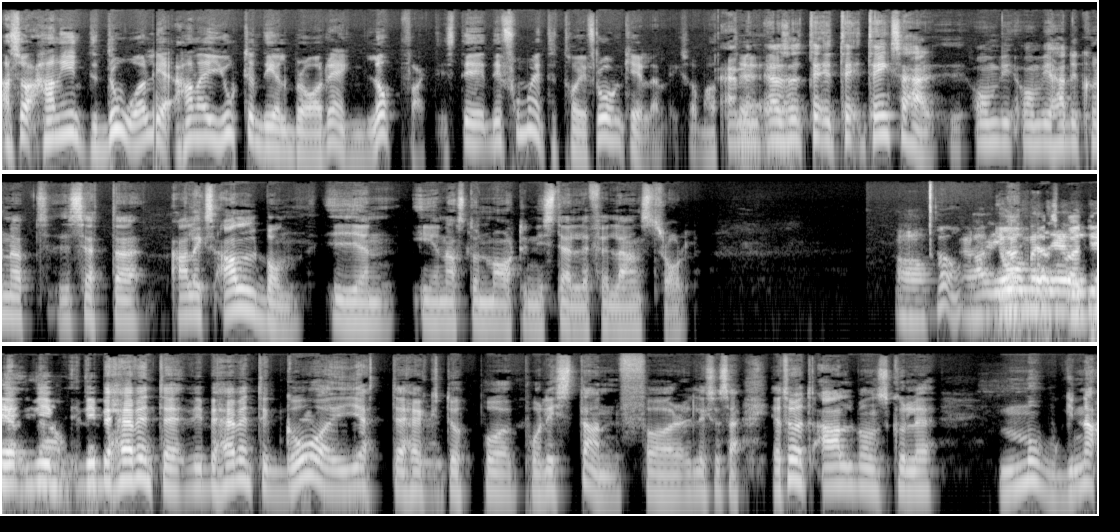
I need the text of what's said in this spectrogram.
Alltså han är inte dålig, han har gjort en del bra regnlopp faktiskt. Det, det får man inte ta ifrån killen. Liksom, att, Nej, men, eh, alltså, tänk så här, om vi, om vi hade kunnat sätta Alex Albon i en, i en Aston Martin istället för Lance Stroll. Ja, ja. ja men det, alltså, det, vi, vi, behöver inte, vi behöver inte gå jättehögt upp på, på listan för liksom så här. Jag tror att Albon skulle mogna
